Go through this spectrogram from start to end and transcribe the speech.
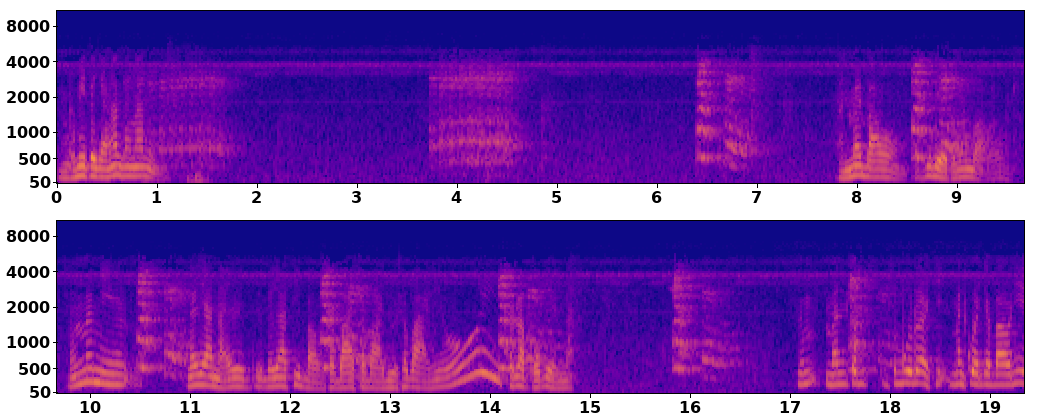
มันก็มีแต่อย่างนั้นทั้งนั้นมันไม่เบาพี่เดชยังบอก มันไม่มีระยะไหนระยะที่เบาสบายสบายอยู่สบายนี่โอ้ยสำหรับผมเองนะคือมันก็สมมติว่ามันควรจะเบานี่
